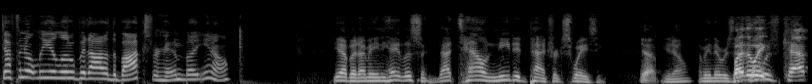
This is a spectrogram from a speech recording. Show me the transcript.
Definitely a little bit out of the box for him, but you know. Yeah, but I mean, hey, listen, that town needed Patrick Swayze. Yeah. You know, I mean, there was. By the way, was- Cap,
